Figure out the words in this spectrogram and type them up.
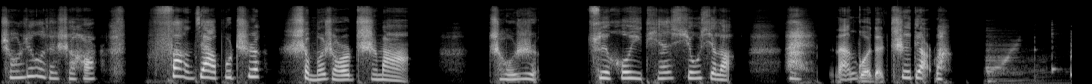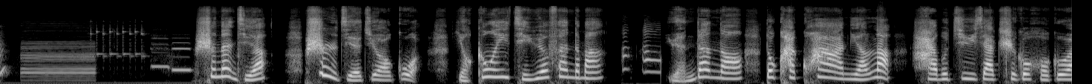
周六的时候，放假不吃，什么时候吃嘛？周日，最后一天休息了，哎。难过的吃点吧。圣诞节是节就要过，有跟我一起约饭的吗？元旦呢，都快跨年了，还不聚一下吃个火锅？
